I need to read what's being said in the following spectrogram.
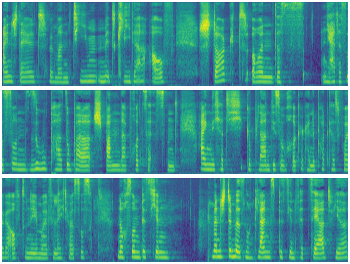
einstellt, wenn man Teammitglieder aufstockt und das ist ja, das ist so ein super, super spannender Prozess. Und eigentlich hatte ich geplant, diese Woche gar keine Podcast-Folge aufzunehmen, weil vielleicht hörst du es noch so ein bisschen. Meine Stimme ist noch ein kleines bisschen verzerrt. Wir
